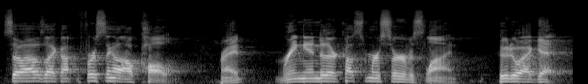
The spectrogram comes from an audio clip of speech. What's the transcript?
So I was like, uh, first thing I'll call them, right? Ring into their customer service line. Who do I get?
